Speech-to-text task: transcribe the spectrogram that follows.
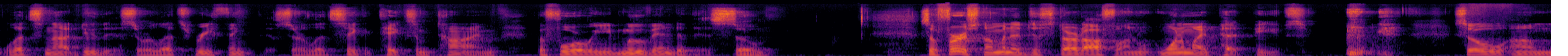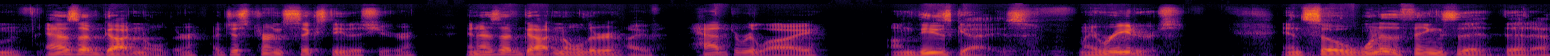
let's not do this or let's rethink this or let's take, some time before we move into this. So, so first, I'm going to just start off on one of my pet peeves. So um, as I've gotten older, I just turned 60 this year, and as I've gotten older, I've had to rely on these guys, my readers. And so one of the things that, that uh,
